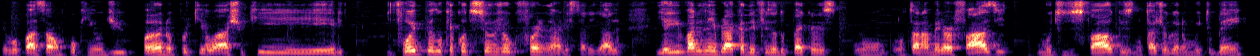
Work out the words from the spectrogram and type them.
Eu vou passar um pouquinho de pano, porque eu acho que ele foi pelo que aconteceu no jogo Fornares, tá ligado? E aí vale lembrar que a defesa do Packers não, não tá na melhor fase, muitos desfalques, não tá jogando muito bem,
